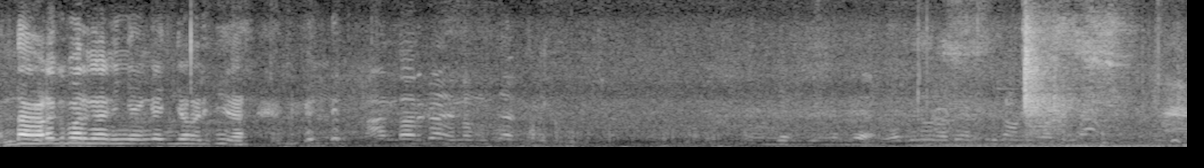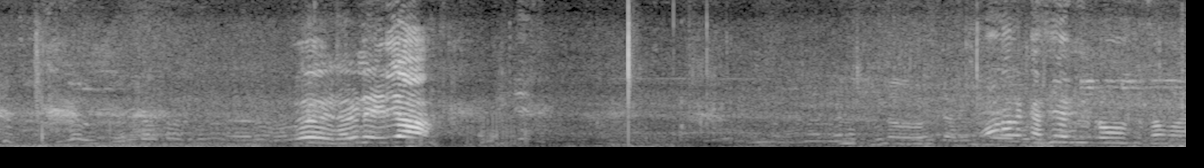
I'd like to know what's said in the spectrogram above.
அந்த கணக்கு பாருங்க. நீங்க எங்க இங்க வரீங்க? நான் தான் இருக்கேன். என்ன நவீன இரியா ஆனாலும் கசி ஆக்கி விட்டுருவோம் பேசாம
